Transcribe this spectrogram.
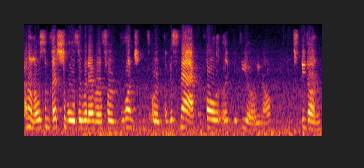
I don't know some vegetables or whatever for lunch or like a snack. and Call it like the deal, you know. Just be done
